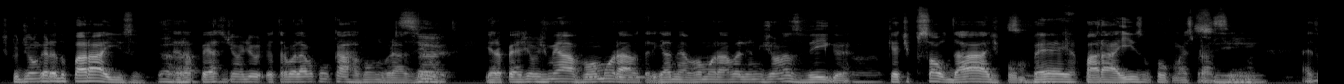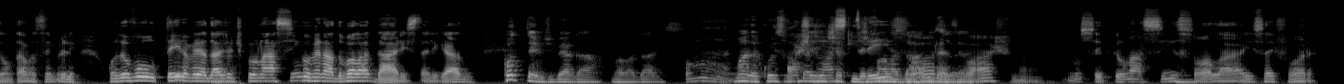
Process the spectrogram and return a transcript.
Acho que o Djonga era do Paraíso. Aham. Era perto de onde eu, eu trabalhava com carvão no Brasil. Certo. E era perto de onde minha avó morava, tá ligado? Minha avó morava ali no Jonas Veiga. Aham. Que é tipo Saudade, Pompeia, Paraíso, um pouco mais pra Sim. cima. Aí então tava sempre ali. Quando eu voltei, na verdade, Ah. eu, tipo, eu nasci em Governador Valadares, tá ligado? Quanto tempo de BH, Valadares? Ô, mano. Mano, eu conheço muita gente aqui de três Valadares. horas, né? eu acho, mano. Não sei, porque eu nasci Hum. só lá e saí fora.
